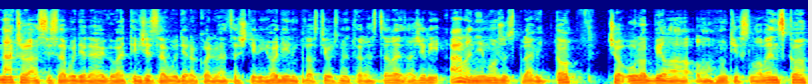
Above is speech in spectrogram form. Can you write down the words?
na čo asi sa bude reagovať tým, že sa bude rokovať 24 hodín. Proste už sme to raz celé zažili, ale nemôžu spraviť to, čo urobila hnutie Slovensko,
